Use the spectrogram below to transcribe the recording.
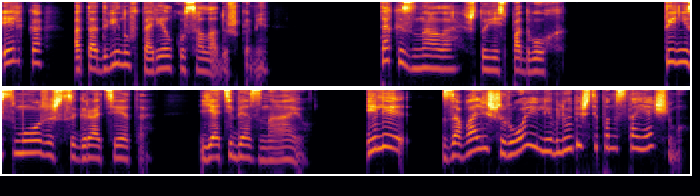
Элька, отодвинув тарелку с оладушками. Так и знала, что есть подвох. Ты не сможешь сыграть это. Я тебя знаю. Или завалишь роль, или влюбишься по-настоящему.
